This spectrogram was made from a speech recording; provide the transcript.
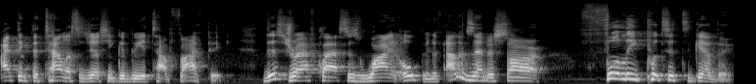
I think the talent suggests he could be a top five pick. This draft class is wide open. If Alexander Sarr fully puts it together,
